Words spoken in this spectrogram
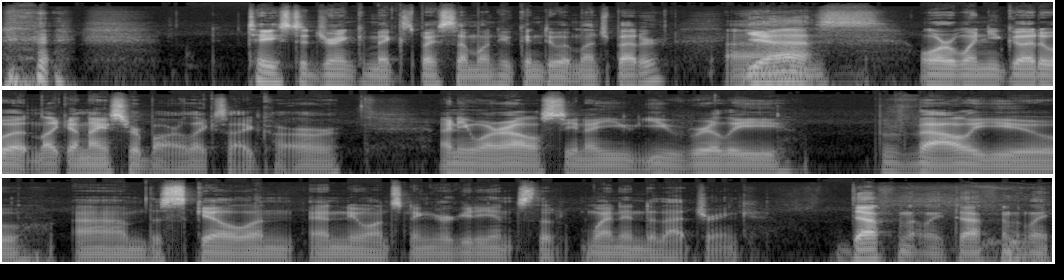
taste a drink mixed by someone who can do it much better. Um, Yes. Or when you go to a like a nicer bar like Sidecar or anywhere else, you know, you you really value um, the skill and and nuanced ingredients that went into that drink. Definitely, definitely.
